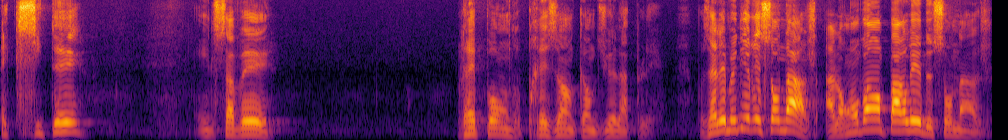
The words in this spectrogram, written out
excité. Il savait répondre présent quand Dieu l'appelait. Vous allez me dire, et son âge? Alors on va en parler de son âge.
